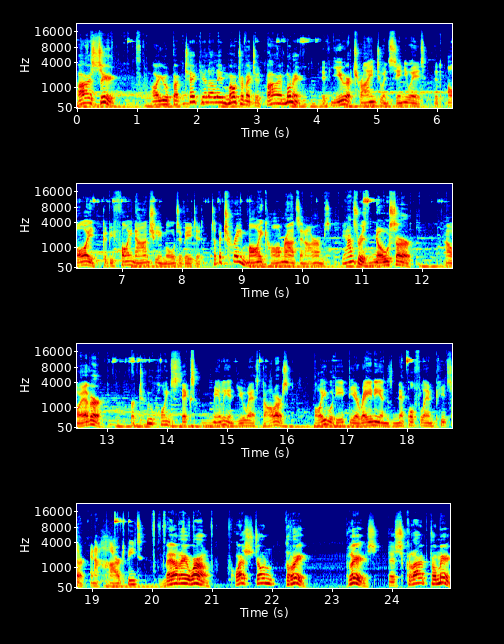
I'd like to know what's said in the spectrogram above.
I see. Are you particularly motivated by money? if you are trying to insinuate that I could be financially motivated to betray my comrades in arms, the answer is no, sir. However, for 2.6 million US dollars, I would eat the Iranians' nipple flame pizza in a heartbeat. Very well. Question three. Please describe to me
